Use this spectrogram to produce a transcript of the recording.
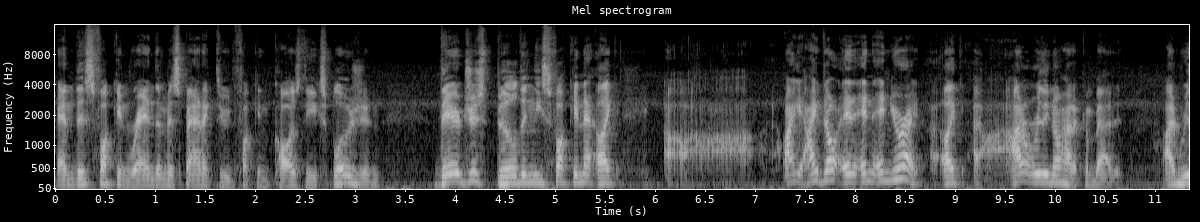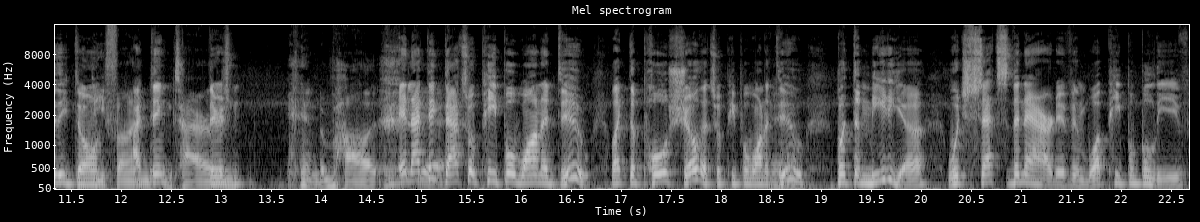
and this fucking random hispanic dude fucking caused the explosion they're just building these fucking like I, I don't and, and, and you're right. Like I, I don't really know how to combat it. I really don't. Defund I think entirely. there's and abolish. and I Yeah. think that's what people want to do like the polls show that's what people want to do but the media which sets the narrative and what people believe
